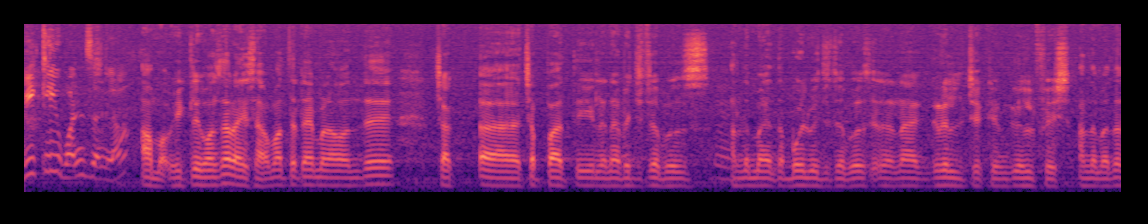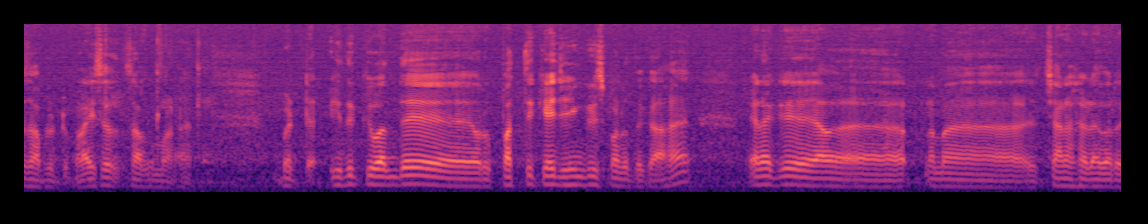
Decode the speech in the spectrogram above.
வீக்லி ஒன்ஸுங்களா ஆமாம் வீக்லி ஒன்ஸ் ரைஸ் ஆகும் மற்ற டைமில் வந்து சக் சப்பாத்தி இல்லைன்னா வெஜிடபிள்ஸ் அந்த மாதிரி தான் பாயில் வெஜிடபிள்ஸ் இல்லைன்னா grill சிக்கன் grill ஃபிஷ் அந்த மாதிரி தான் சாப்பிட்டுட்டு ரைஸ் சாப்பிட மாட்டேன். பட் இதுக்கு வந்து ஒரு பத்து கேஜி இன்க்ரீஸ் பண்ணுறதுக்காக எனக்கு நம்ம சேனல் ஹெட் அவர்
